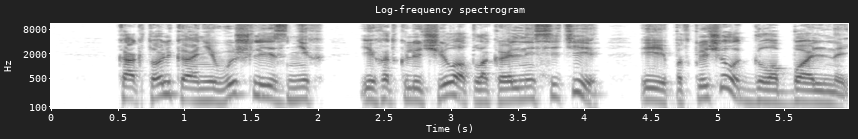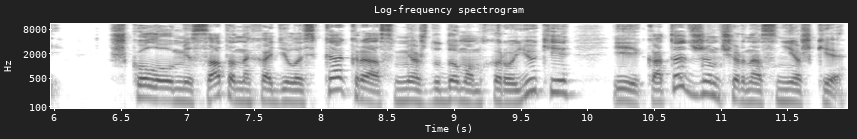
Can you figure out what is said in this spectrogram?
– как только они вышли из них, их отключило от локальной сети и подключило к глобальной. Школа у Мисата находилась как раз между домом Харуюки и коттеджем Черноснежки,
